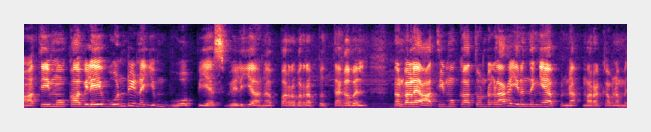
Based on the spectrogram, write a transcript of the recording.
அதிமுகவிலே ஒன்றிணையும் ஓபிஎஸ் வெளியான பரபரப்பு தகவல். நண்பர்களே அதிமுக தொண்டர்களாக இருந்தீங்க அப்படின்னா மறக்காம நம்ம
